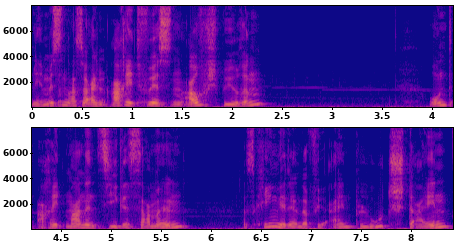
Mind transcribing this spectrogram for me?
Wir müssen also einen Arid-Fürsten aufspüren und Arid-Mannenziegel sammeln. Was kriegen wir denn dafür? Ein Blutstein,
